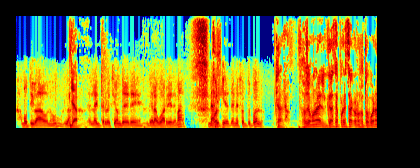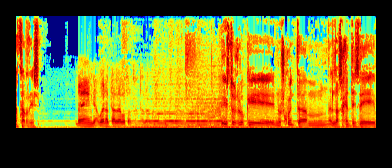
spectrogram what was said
ha motivado ¿no? la, intervención de, de, la Guardia y demás. Nadie pues quiere tener eso en tu pueblo. Claro. José Manuel, gracias por estar con nosotros. Buenas tardes. Venga, buenas tardes a vosotros. Esto es lo que nos cuentan las gentes de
